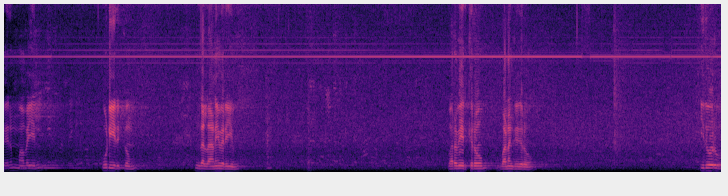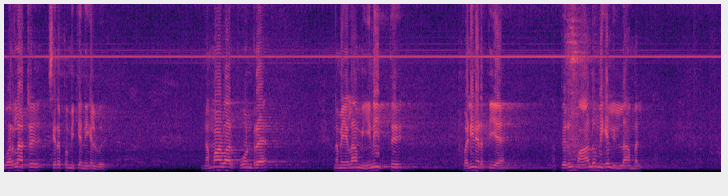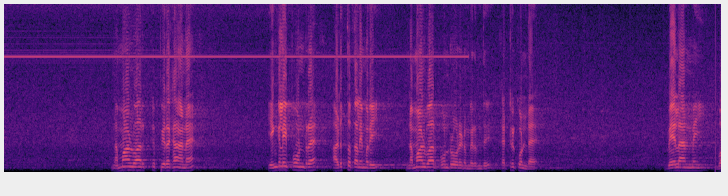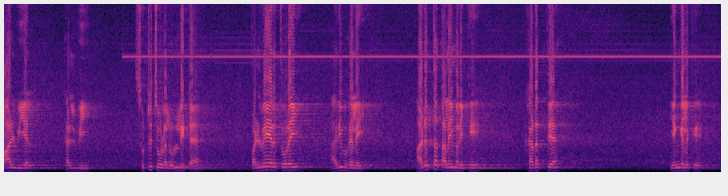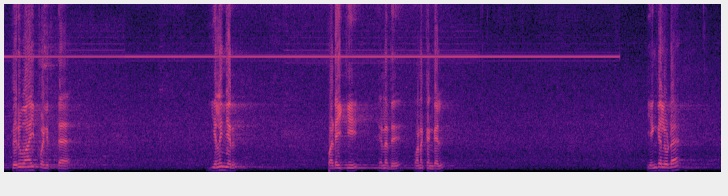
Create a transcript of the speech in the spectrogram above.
பெரும் அவையில் கூடியிருக்கும் உங்கள் அனைவரையும் வரவேற்கிறோம் வணங்குகிறோம். இது ஒரு வரலாற்று சிறப்புமிக்க நிகழ்வு. நம்மாழ்வார் போன்ற நம்மையெல்லாம் இணைத்து வழிநடத்திய பெரும் ஆளுமைகள் இல்லாமல் நம்மாழ்வார்க்கு பிறகான எங்களை போன்ற அடுத்த தலைமுறை நம்மாழ்வார் போன்றோரிடமிருந்து கற்றுக்கொண்ட வேளாண்மை வாழ்வியல் கல்வி சுற்றுச்சூழல் உள்ளிட்ட பல்வேறு துறை அறிவுகளை அடுத்த தலைமுறைக்கு கடத்த எங்களுக்கு பெருவாய்ப்பளித்த இளைஞர் படைக்கு எனது வணக்கங்கள். எங்களோட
